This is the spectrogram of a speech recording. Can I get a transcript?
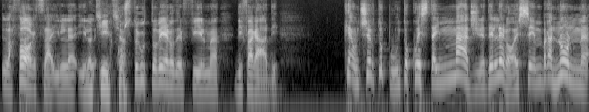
la forza, il, il, il costrutto vero del film di Faradi che a un certo punto questa immagine dell'eroe sembra non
